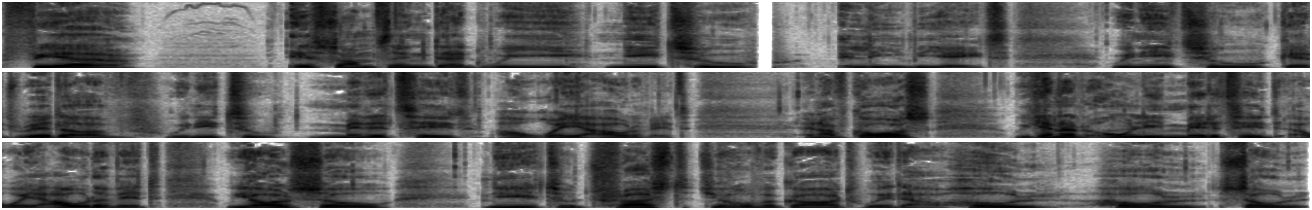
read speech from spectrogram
fear is something that we need to alleviate. We need to get rid of. We need to meditate our way out of it. And of course, we cannot only meditate our way out of it, we also need to trust Jehovah God with our whole whole soul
